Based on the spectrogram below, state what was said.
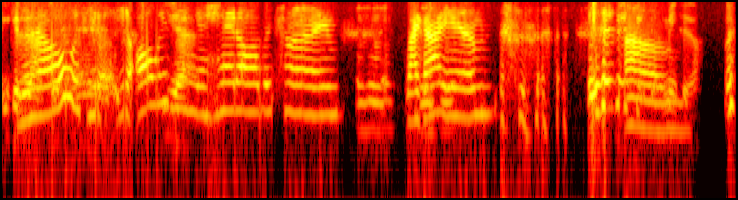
Get you it out know, there. if you're you're always Yeah. in your head all the time, Mhm. like I Mhm. am. Me um, too.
